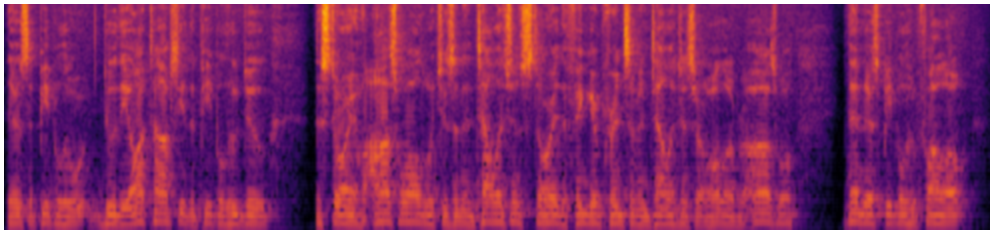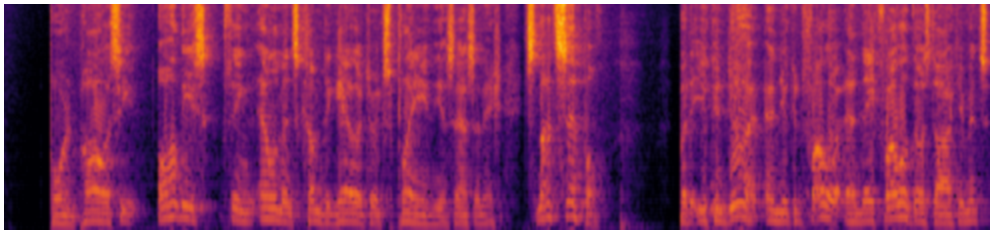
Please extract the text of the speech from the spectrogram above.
There's the people who do the autopsy, the people who do the story of Oswald, which is an intelligence story. The fingerprints of intelligence are all over Oswald. Then there's people who follow foreign policy. All these thing, elements come together to explain the assassination. It's not simple, but you can do it and you can follow it. And they followed those documents,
